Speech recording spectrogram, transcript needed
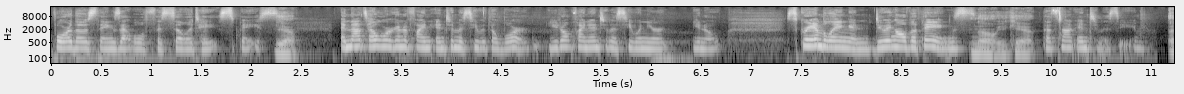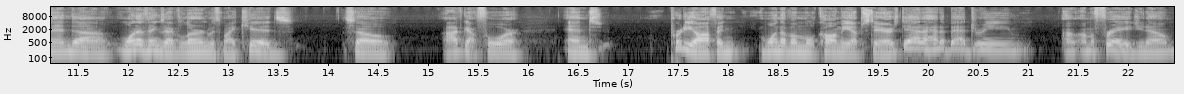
for those things that will facilitate space. Yeah. And that's how we're going to find intimacy with the Lord. You don't find intimacy when you're, you know, scrambling and doing all the things. No, you can't. That's not intimacy. And uh, one of the things I've learned with my kids, so I've got four, and pretty often one of them will call me upstairs, Dad, I had a bad dream. I'm, I'm afraid, you know.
